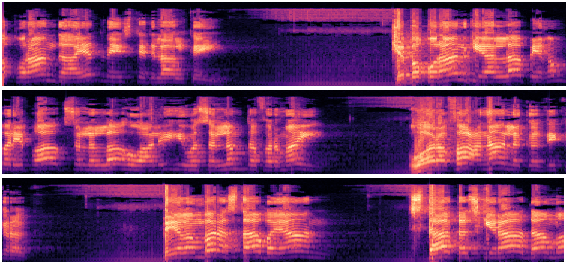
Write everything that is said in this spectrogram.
د قران د آیت نه استدلال کوي چې په قران کې الله پیغمبر پاک صلی الله علیه وسلم ته فرمایي ورفعنا لك ذکرک پیغمبر استا بیان ستا تذکرہ دا ما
